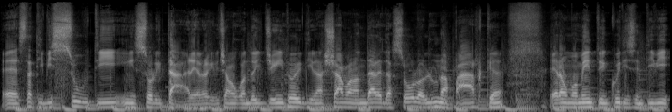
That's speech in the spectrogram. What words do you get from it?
eh, stati vissuti in solitaria, perché diciamo quando i genitori ti lasciavano andare da solo a Luna Park era un momento in cui ti sentivi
